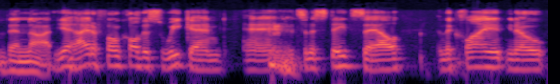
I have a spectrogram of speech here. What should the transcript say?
than not. Yeah, I had a phone call this weekend, and it's an estate sale, and the client, you know,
